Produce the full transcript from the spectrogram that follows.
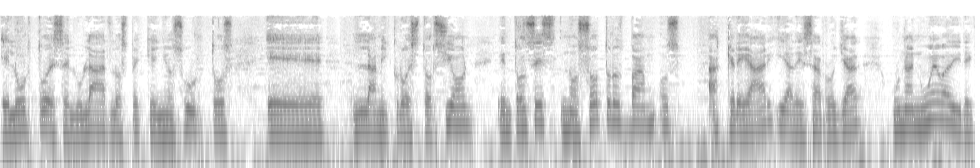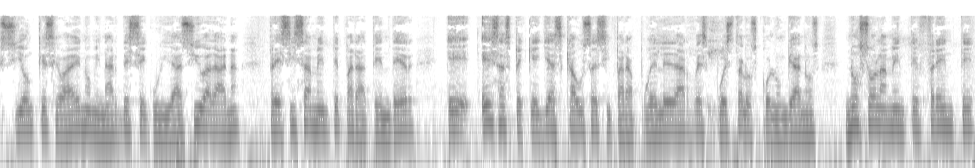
el hurto de celular, los pequeños hurtos, eh, la microextorsión. Entonces vamos a crear y a desarrollar una nueva dirección que se va a denominar de seguridad ciudadana, precisamente para atender eh, esas pequeñas causas y para poderle dar respuesta a los colombianos, no solamente frente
